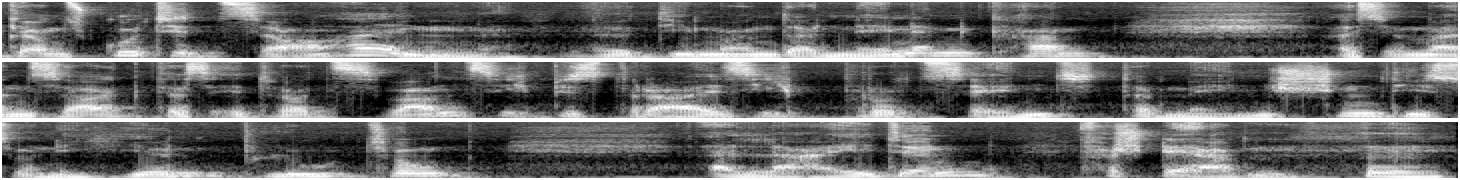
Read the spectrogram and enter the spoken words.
ganz gute Zahlen, äh, die man da nennen kann. Also man sagt, dass etwa 20 bis 30 Prozent der Menschen, die so eine Hirnblutung erleiden, versterben. Mhm.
